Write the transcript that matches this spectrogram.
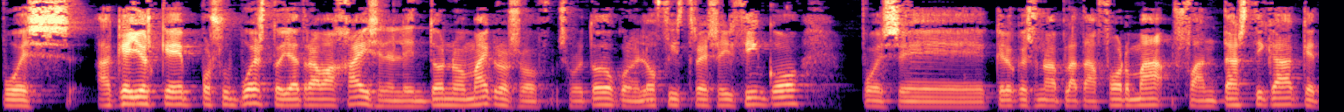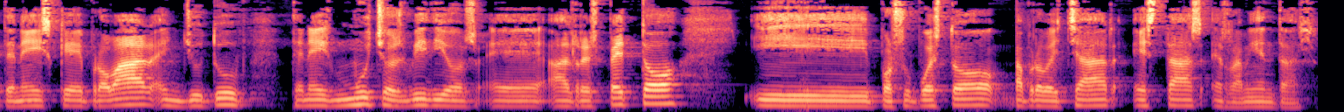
Pues aquellos que, por supuesto, ya trabajáis en el entorno Microsoft, sobre todo con el Office 365, pues eh, creo que es una plataforma fantástica que tenéis que probar. En YouTube tenéis muchos vídeos eh, al respecto y, por supuesto, aprovechar estas herramientas.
